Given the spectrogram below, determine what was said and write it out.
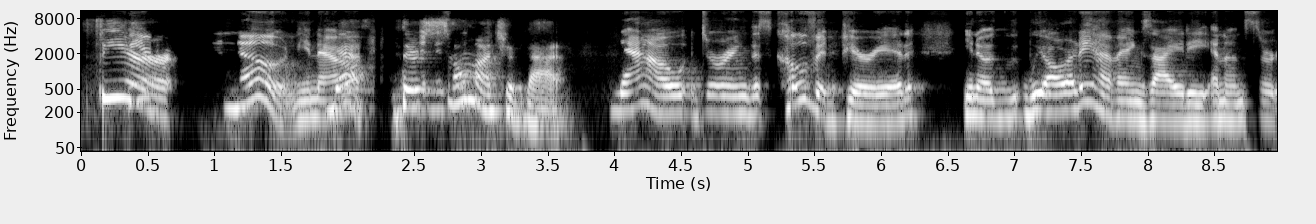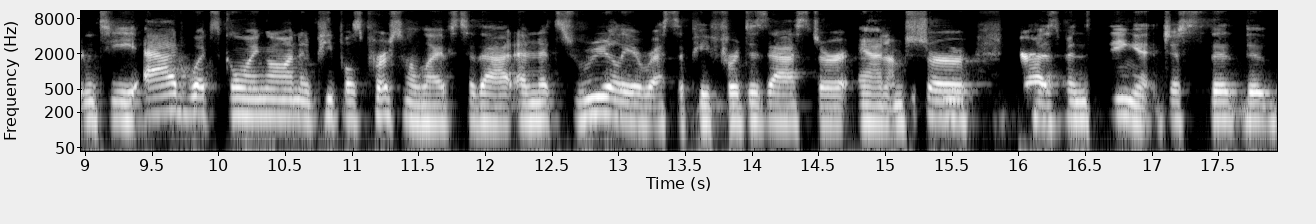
fear, fear known you know? Yes. There's so much of that now during this covid period you know we already have anxiety and uncertainty. Add what's going on in people's personal lives to that and it's really a recipe for disaster. And i'm sure mm-hmm. your husband's seeing it just the, the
